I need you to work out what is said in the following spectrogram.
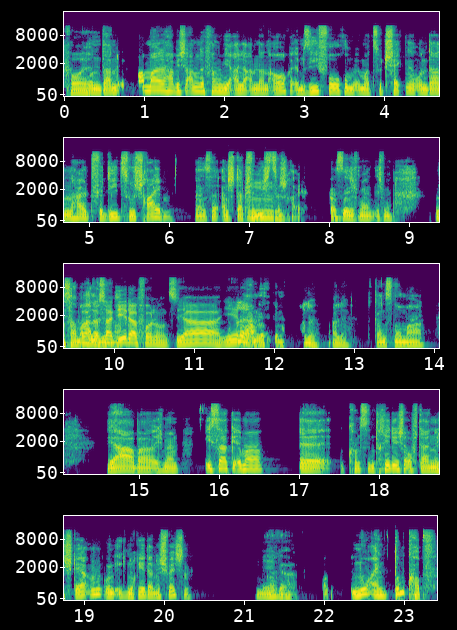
Voll. Und dann irgendwann mal habe ich angefangen, wie alle anderen auch, im Sie-Forum immer zu checken und dann halt für die zu schreiben, weißt du? anstatt für mm. mich zu schreiben. Weißt du, ich meine, ich mein, das haben Boah, alle. Das gemacht. hat jeder von uns, ja, jeder. Alle haben das gemacht, alle, alle ganz normal. Ja, aber ich meine, ich sage immer, äh, konzentriere dich auf deine Stärken und ignoriere deine Schwächen. Mega. Ja? Nur ein Dummkopf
